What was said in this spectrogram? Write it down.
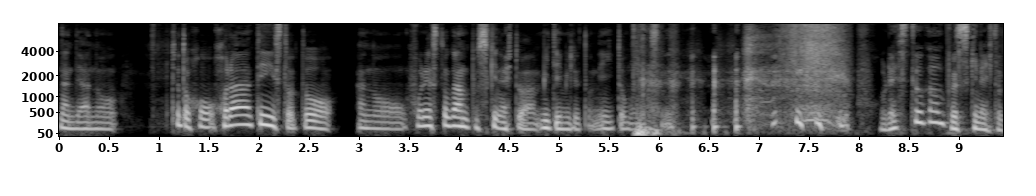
はい。なんであの、ちょっとホホラーテイストと、あの、フォレストガンプ好きな人は見てみるとね、いいと思いますね。フォレストガンプ好きな人、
